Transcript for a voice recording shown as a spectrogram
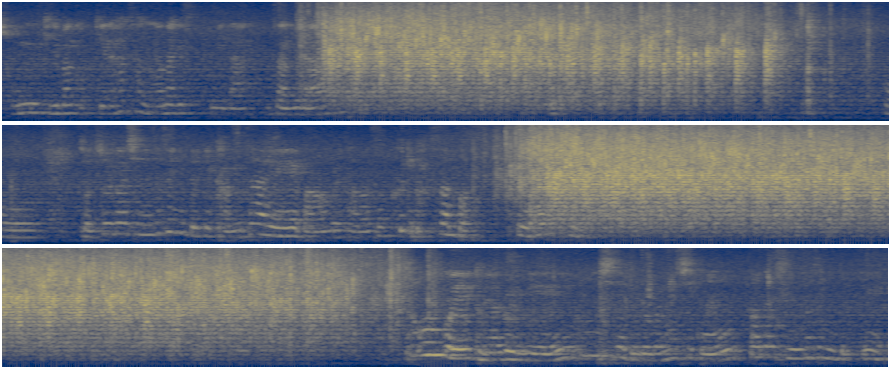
좋은 길만 걷기를 항상 응원하겠습니다. 감사합니다. 어, 전출가시는 선생님들께 감사의 마음을 담아서 크게 박수 한번 치도록 하겠습니다. 청원고의 도약을 위해 혼신의 노력을 하시고 떠나신 선생님들께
